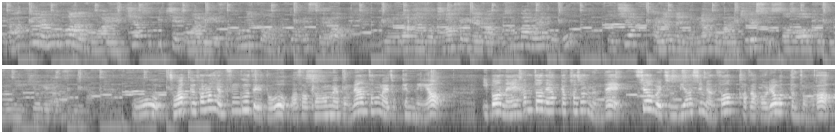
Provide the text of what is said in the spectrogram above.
제가 학교를 홍보하는 동아리 취업 스피치 동아리에서 3년 동안 활동을 했어요. 그러면서 중학생들과도 상담을 해보고 또 취업 관련된 역량도 많이 기를 수 있어서 그 부분이 기억에 남습니다. 오, 중학교 3학년 친구들도 와서 경험해보면 정말 좋겠네요. 이번에 한전에 합격하셨는데 취업을 준비하시면서 가장 어려웠던 점과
